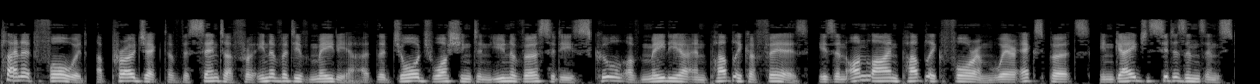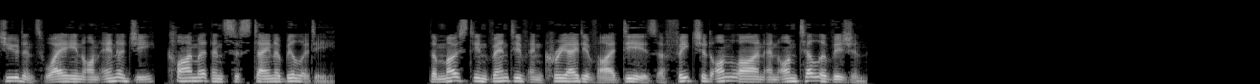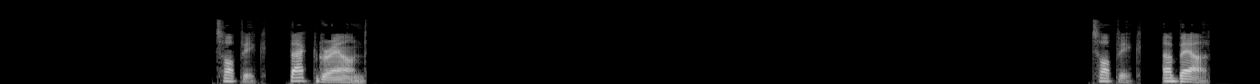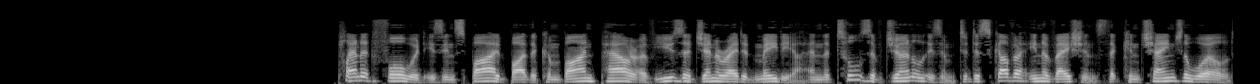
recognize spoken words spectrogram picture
Planet Forward, a project of the Center for Innovative Media at the George Washington University's School of Media and Public Affairs, is an online public forum where experts, engaged citizens and students weigh in on energy, climate and sustainability. The most inventive and creative ideas are featured online and on television. Background About Planet Forward is inspired by the combined power of user-generated media and the tools of journalism to discover innovations that can change the world.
